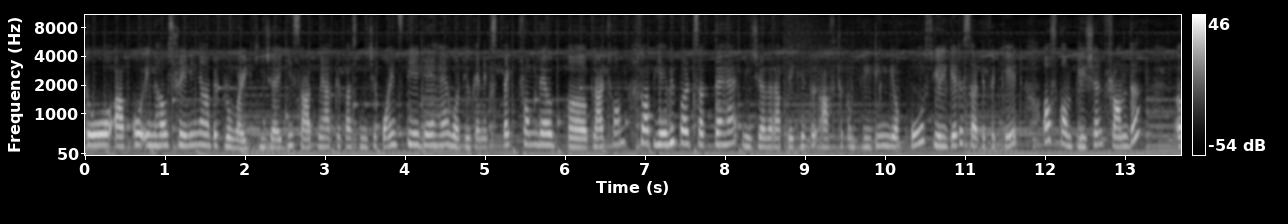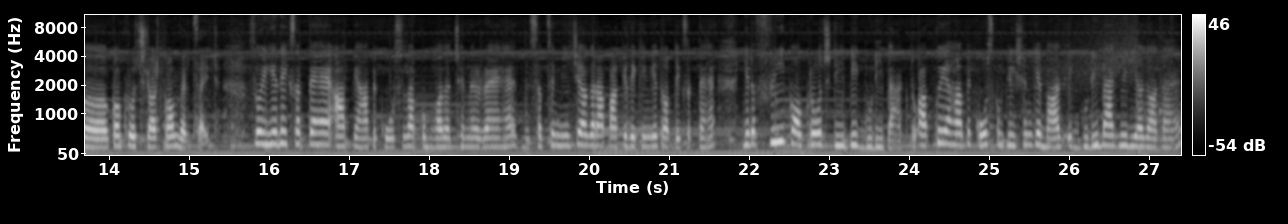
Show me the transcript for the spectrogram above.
तो आपको इन हाउस ट्रेनिंग यहाँ पे प्रोवाइड की जाएगी। साथ में आपके पास नीचे पॉइंट्स दिए गए हैं what you can expect from their platform तो आप ये भी पढ़ सकते हैं। नीचे अगर आप देखें तो after completing your course you will get a certificate of completion from the Cockroach dot com website so so, ये देख सकते हैं आप यहाँ पे कोर्सेज आपको बहुत अच्छे मिल रहे हैं। सबसे नीचे अगर आप आके देखेंगे तो आप देख सकते हैं get a free Cockroach D B goodie bag तो आपको यहाँ पे कोर्स कंप्लीशन के बाद एक गुडी बैग भी दिया जाता है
